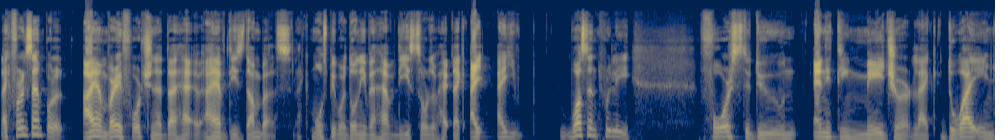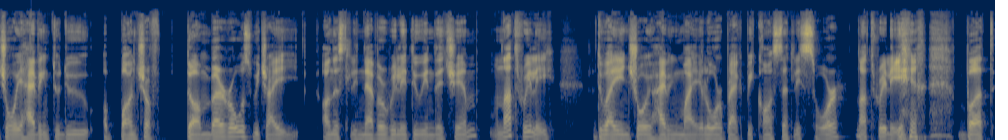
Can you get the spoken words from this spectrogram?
Like, for example, I am very fortunate that I, ha- I have these dumbbells. Like, most people don't even have these sort of, like, I, I wasn't really forced to do anything major. Like, do I enjoy having to do a bunch of dumbbell rows, which I honestly never really do in the gym. Not really. Do I enjoy having my lower back be constantly sore? Not really. but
